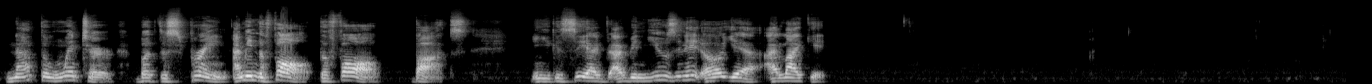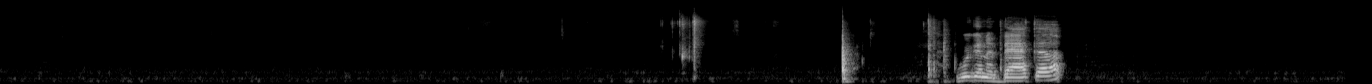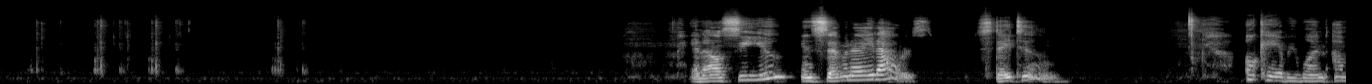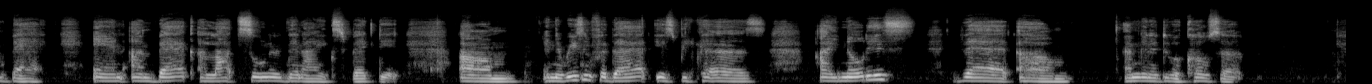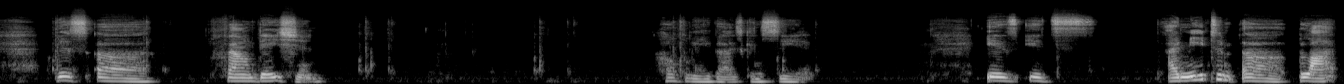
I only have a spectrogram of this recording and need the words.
not the winter, but the spring. I mean the fall, the fall box. And you can see I've, I've been using it. Oh yeah, I like it. We're going to back up. And I'll see you in seven or eight hours. Stay tuned. Okay, everyone, I'm back. And I'm back a lot sooner than I expected. Um, and the reason for that is because I noticed that um, I'm going to do a close-up this uh, foundation, hopefully you guys can see it, is it's, I need to uh, blot.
